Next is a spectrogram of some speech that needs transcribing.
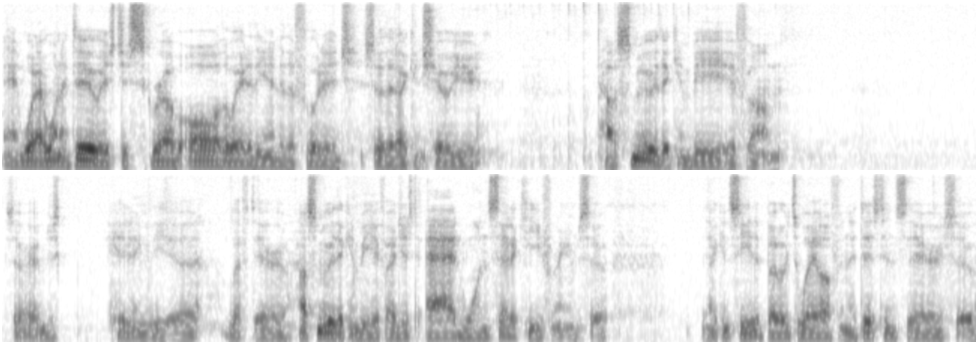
And what I want to do is just scrub all the way to the end of the footage so that I can show you how smooth it can be if, um, sorry, I'm just hitting the uh, left arrow, how smooth it can be if I just add one set of keyframes. So I can see the boat's way off in the distance there. So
